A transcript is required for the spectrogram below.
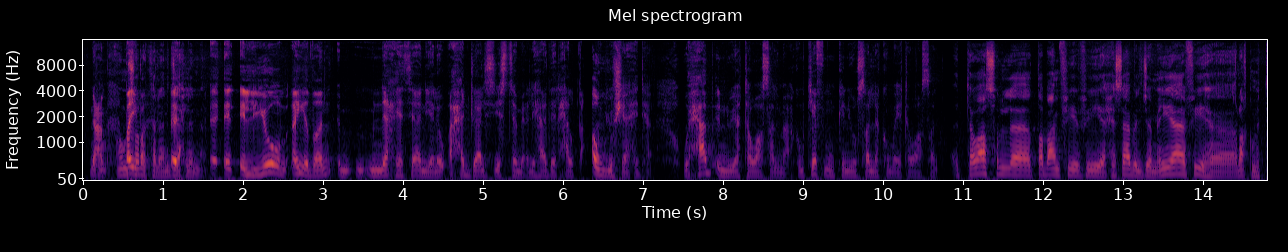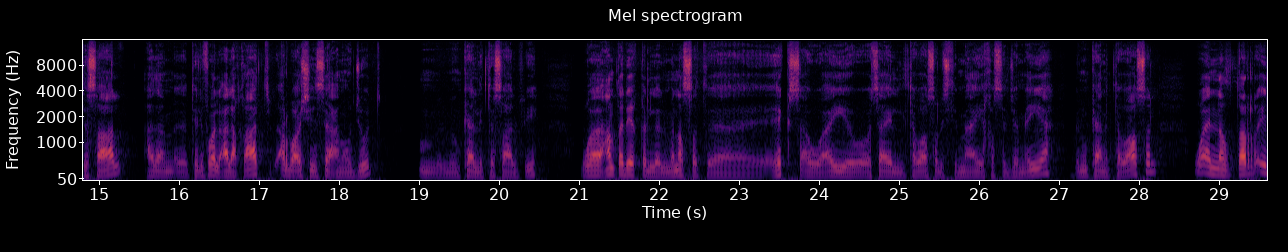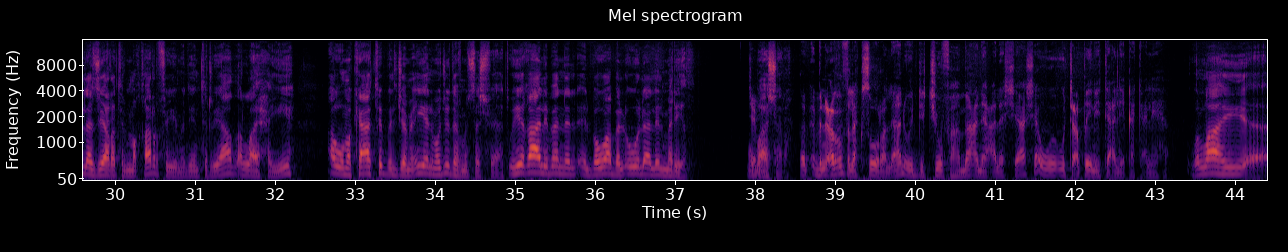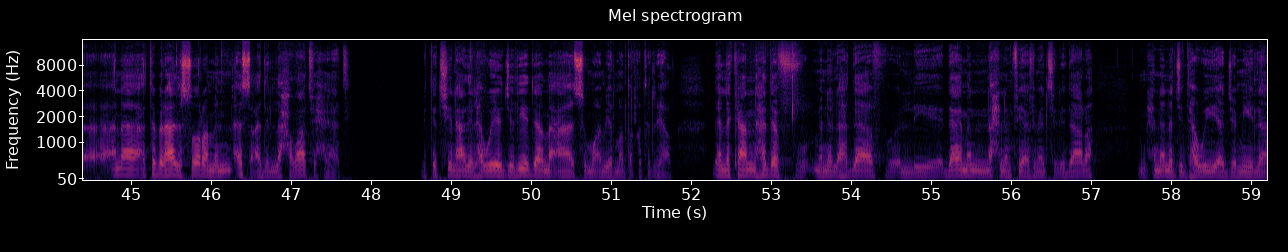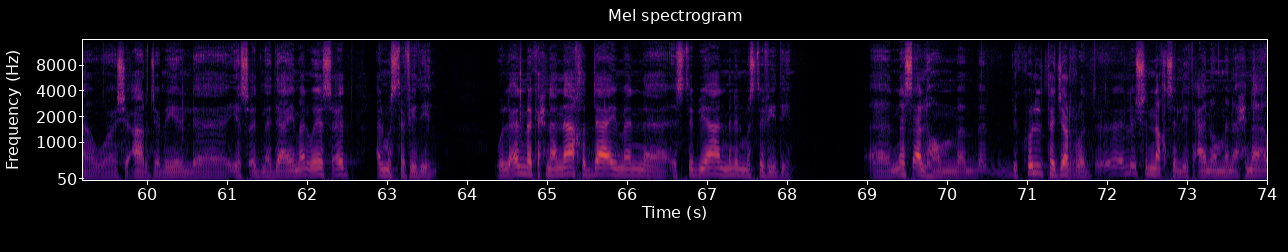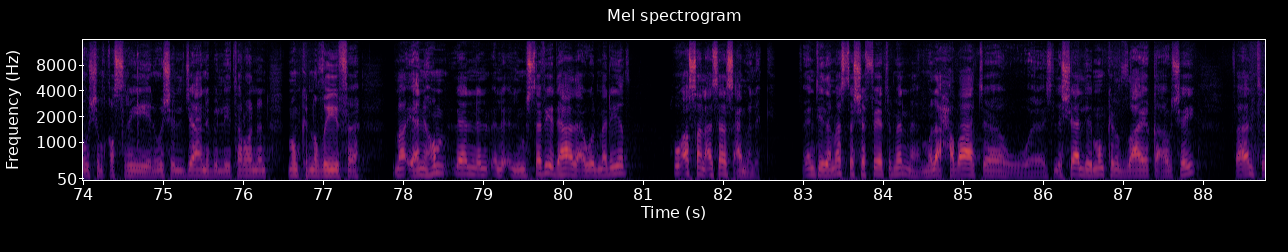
نعم. هم طيب شركاء النجاح لنا. اليوم أيضا من ناحية ثانية لو أحد جالس يستمع لهذه الحلقة أو يشاهدها وحاب إنه يتواصل معكم كيف ممكن يوصل لكم ويتواصل؟ التواصل طبعا في في حساب الجمعية فيه رقم اتصال. هذا تليفون العلاقات 24 ساعة موجود بإمكان الاتصال فيه. وعن طريق المنصة إكس أو أي وسائل التواصل الاجتماعي يخص الجمعية بإمكان التواصل. وإن نضطر إلى زيارة المقر في مدينة الرياض الله يحييه أو مكاتب الجمعية الموجودة في المستشفيات وهي غالبا البوابة الأولى للمريض مباشرة. جميل. طيب بنعرض لك صورة الآن ودي تشوفها معنا على الشاشة وتعطيني تعليقك عليها. والله آه، أنا أعتبر هذه الصورة من أسعد اللحظات في حياتي بتدشين هذه الهوية الجديدة مع سمو أمير منطقة الرياض. لأنه كان هدف من الأهداف اللي دائما نحلم فيها في مجلس الإدارة نحن نجد هوية جميلة وشعار جميل آه، يسعدنا دائما ويسعد المستفيدين. ولعلمك إحنا نأخذ دائما آه، استبيان من المستفيدين. آه، نسألهم بكل تجرد إيش النقص اللي تعانون منه؟ إحنا وش مقصرين؟ وش الجانب اللي ترون ممكن نضيفه؟ ما يعني هم لأن المستفيد هذا أو المريض هو أصلا أساس عملك. فأنت إذا ما استشفيت منه ملاحظاته والأشياء اللي ممكن تضايقه أو شيء فأنت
